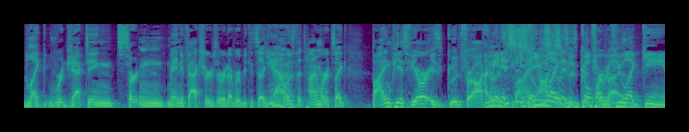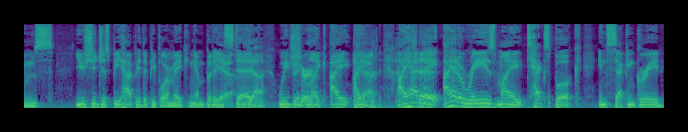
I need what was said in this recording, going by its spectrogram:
like rejecting certain manufacturers or whatever because like Yeah. now is the time where it's like buying PSVR is good for Oculus. I mean, if, buying if you Oculus like, go good for it. If you Vive. like games, you should just be happy that people are making them. But Yeah. instead, Yeah. we've been Sure. like, I, Yeah. I, I had a, I had to raise my textbook in second grade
